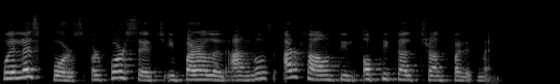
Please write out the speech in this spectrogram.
while less pores or pores edge in parallel angles are found in optical transparent membranes.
